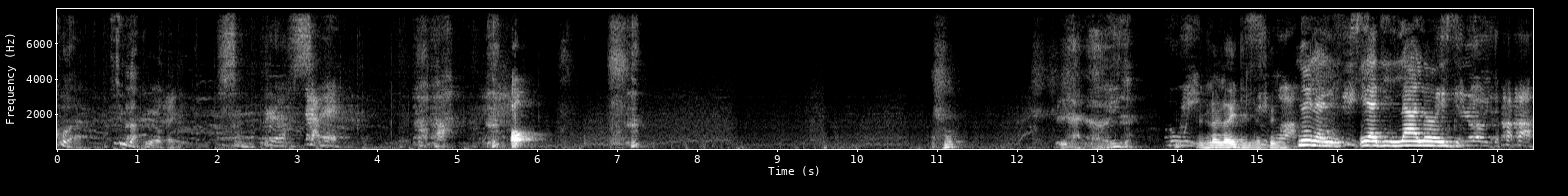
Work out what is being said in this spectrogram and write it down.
Quoi? Tu vas pleurer Je ne pleure jamais Oh Lloyd Loloid il l'appelle. moi Non, il a dit, il a dit la Lloyd. Lloyd, papa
